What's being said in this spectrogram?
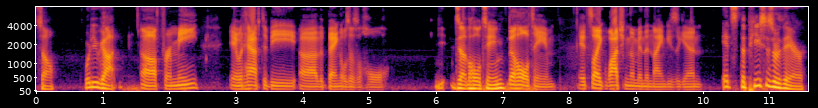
So, what do you got? Uh, for me, it would have to be uh, the Bengals as a whole. Is that the whole team? The whole team. It's like watching them in the 90s again. It's the pieces are there.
